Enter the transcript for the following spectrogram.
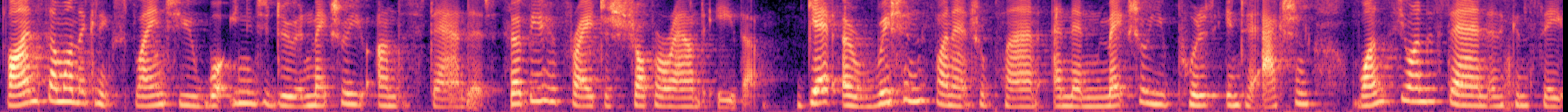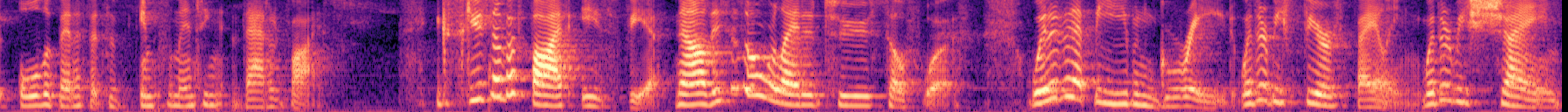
Find someone that can explain to you what you need to do and make sure you understand it. Don't be afraid to shop around either. Get a written financial plan and then make sure you put it into action once you understand and can see all the benefits of implementing that advice. Excuse number five is fear. Now, this is all related to self-worth. Whether that be even greed, whether it be fear of failing, whether it be shame,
